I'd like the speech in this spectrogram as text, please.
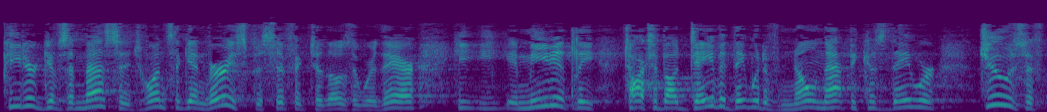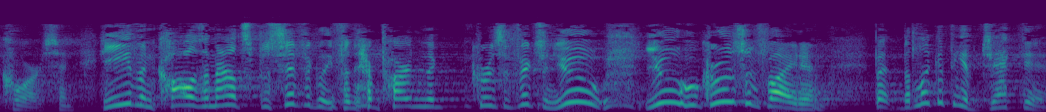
Peter gives a message, once again, very specific to those that were there. He, he, immediately talks about David. They would have known that because they were Jews, of course. And he even calls them out specifically for their part in the crucifixion. You, you who crucified him. But, but look at the objective.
